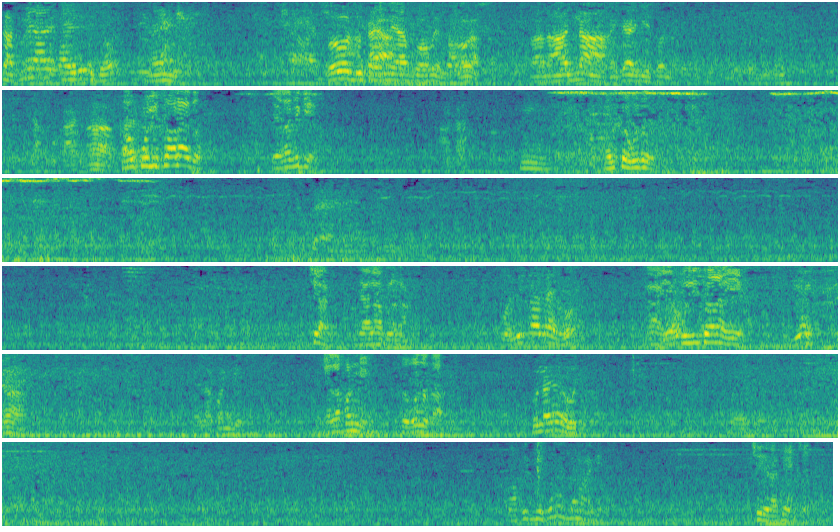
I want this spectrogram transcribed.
साथ में आ आई रही जो नहीं ओ दुसऱ्या मी आप प्रॉब्लेम बघा आणि आज ना काय घेतो ना हा भाऊ पोलीसवाला आहे तो याला बी घे हम्म. भाऊ सोबत होतो चल झाला आपला नाव पोलीस वाला आहे हो. हा या पोलीसवाला आहे. ये. हा. त्याला पण घे. याला पण घे. सोबत होता. पुन्हा नाही होत वापस घेतो ना एकदम मागे. चेहरा घ्यायचा.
